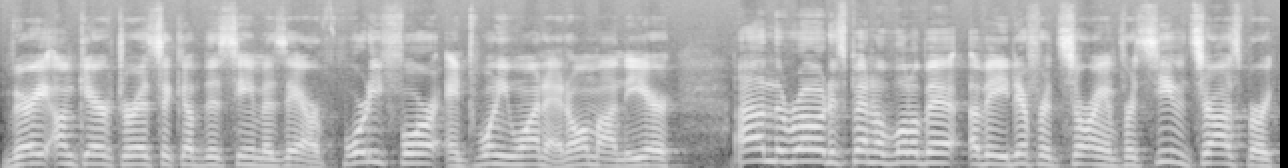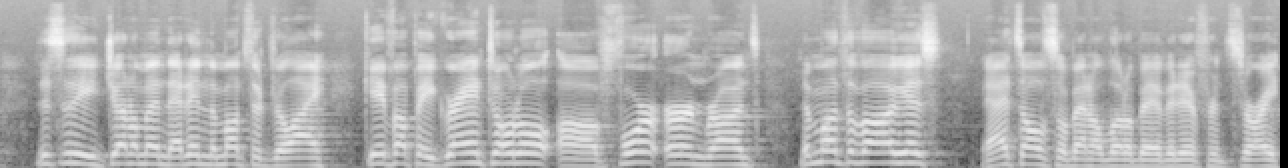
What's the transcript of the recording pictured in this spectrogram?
very uncharacteristic of this team as they are 44 and 21 at home on the year. On the road, it's been a little bit of a different story. And for Stephen Strasburg, this is a gentleman that in the month of July gave up a grand total of four earned runs. The month of August, that's also been a little bit of a different story.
